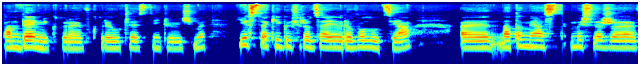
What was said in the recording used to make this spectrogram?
pandemii, które, w której uczestniczyliśmy, jest to jakiegoś rodzaju rewolucja. E, natomiast myślę, że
